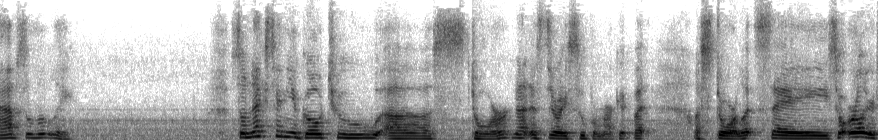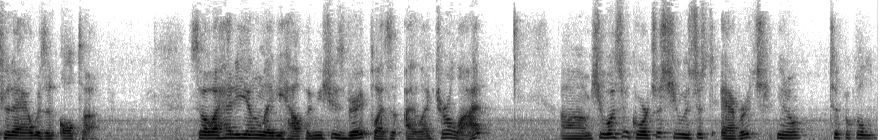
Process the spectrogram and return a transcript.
Absolutely. So next time you go to a store, not necessarily a supermarket, but a store, let's say, so earlier today I was in Ulta. So I had a young lady helping me. She was very pleasant. I liked her a lot. Um, she wasn't gorgeous. She was just average, you know, typical,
